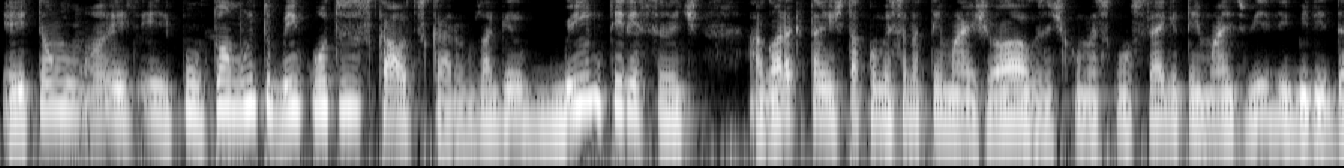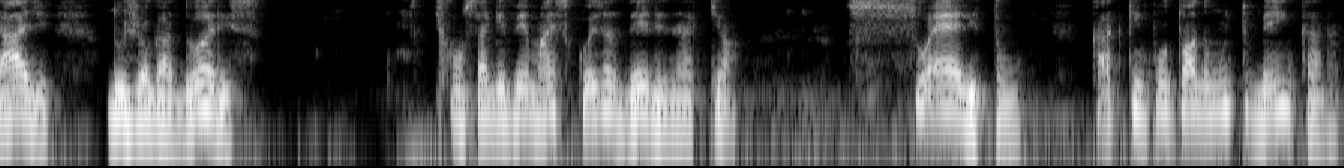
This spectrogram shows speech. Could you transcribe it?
Ele, tão, ele, ele, pontua muito bem com outros scouts, cara. Um zagueiro bem interessante. Agora que tá, a gente está começando a ter mais jogos, a gente começa, consegue ter mais visibilidade dos jogadores, a gente consegue ver mais coisas deles, né? Aqui, ó. Sueliton. Cara que tem pontuado muito bem, cara.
